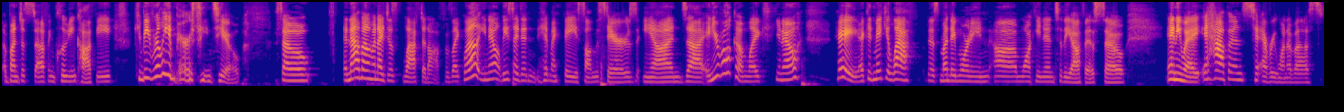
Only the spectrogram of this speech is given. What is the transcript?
a bunch of stuff, including coffee, can be really embarrassing too. So in that moment, I just laughed it off. I was like, well, you know, at least I didn't hit my face on the stairs. And uh, and you're welcome. Like, you know, hey, I could make you laugh this Monday morning um, walking into the office. So anyway, it happens to every one of us.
